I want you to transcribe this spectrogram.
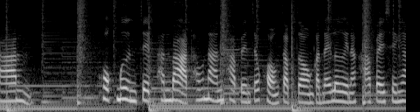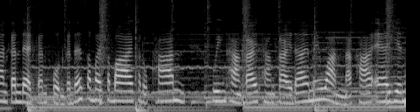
ท่าน 67,000 บาทเท่านั้นค่ะ เป็นเจ้าของจับจองกันได้เลยนะคะ ไปใช้งานกันแดดกันฝนกันได้สบายๆค่ะทุกท่าน วิ่งทางใกล้ทางไกลได้ไม่หวั่นนะคะ แอร์เย็น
